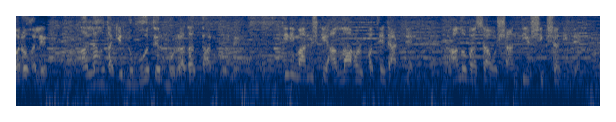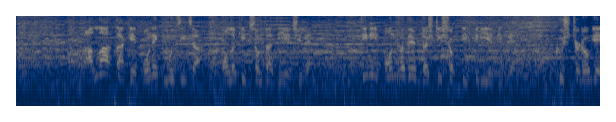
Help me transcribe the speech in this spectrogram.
বড় হলেন আল্লাহ তাকে নবুয়তের মর্যাদা দান করলেন। তিনি মানুষকে আল্লাহর পথে ডাকতেন, ভালোবাসা ও শান্তির শিক্ষা দিতেন। আল্লাহ তাকে অনেক মুজিজা অলৌকিক ক্ষমতা দিয়েছিলেন। তিনি অন্ধদের দৃষ্টি শক্তি ফিরিয়ে দিতেন, কুষ্ঠরোগে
